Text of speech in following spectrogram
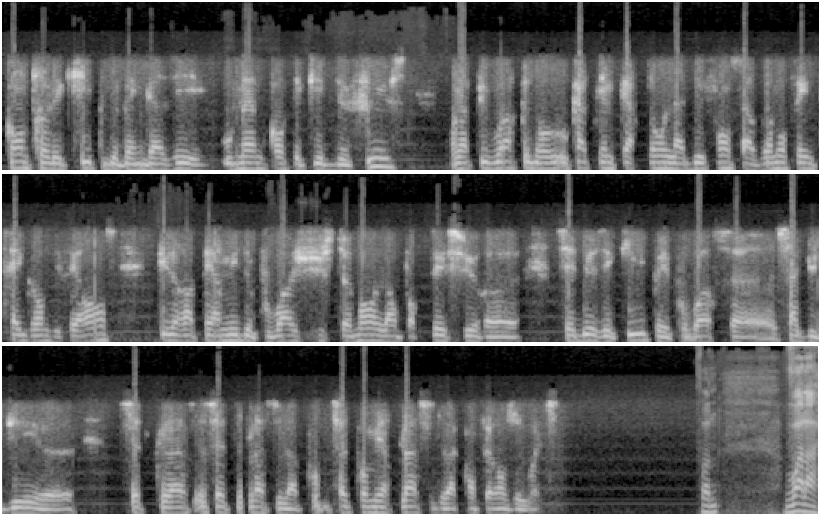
contre l'équipe de Benghazi ou même contre l'équipe de Fus, on a pu voir que dans, au quatrième carton, la défense a vraiment fait une très grande différence qui leur a permis de pouvoir justement l'emporter sur euh, ces deux équipes et pouvoir s'adjuger euh, cette, cette, cette première place de la conférence de l'Ouest. Voilà,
